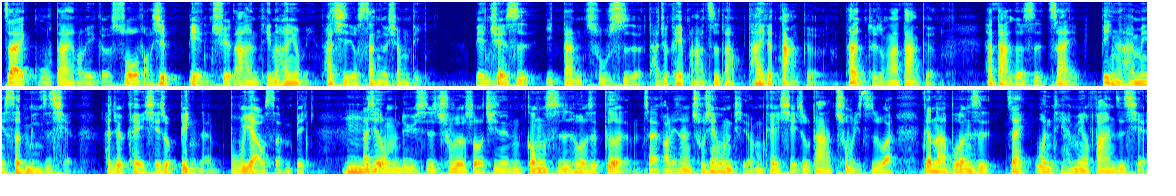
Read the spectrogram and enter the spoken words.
在古代有一个说法，其实扁鹊大家很听到很有名，他其实有三个兄弟。扁鹊是一旦出事了，他就可以把他知道。他一个大哥，他很推崇他大哥。他大哥是在病人还没生病之前，他就可以协助病人不要生病。嗯，那其实我们律师除了说，其实公司或者是个人在法律上出现问题，我们可以协助他处理之外，更大部分是在问题还没有发生之前，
